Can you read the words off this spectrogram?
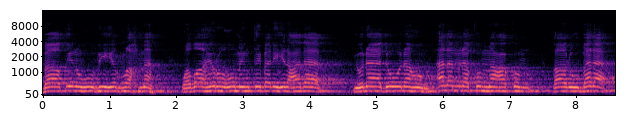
باطنه فيه الرحمة وظاهره من قبله العذاب. ينادونهم ألم نكن معكم؟ قالوا بلى.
